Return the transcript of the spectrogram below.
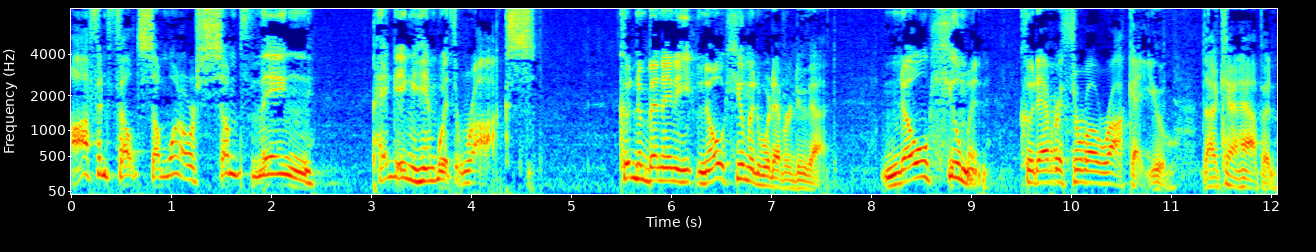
often felt someone or something pegging him with rocks. Couldn't have been any, no human would ever do that. No human could ever throw a rock at you. That can't happen.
